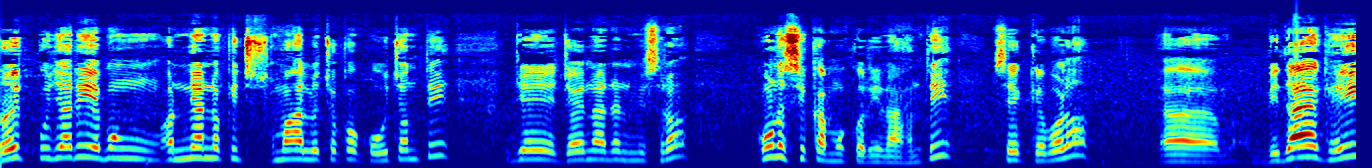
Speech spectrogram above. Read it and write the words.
ରୋହିତ ପୂଜାରୀ ଏବଂ ଅନ୍ୟାନ୍ୟ କିଛି ସମାଲୋଚକ କହୁଛନ୍ତି ଯେ ଜୟନାରାୟଣ ମିଶ୍ର କୌଣସି କାମ କରିନାହାନ୍ତି ସେ କେବଳ ବିଧାୟକ ହେଇ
